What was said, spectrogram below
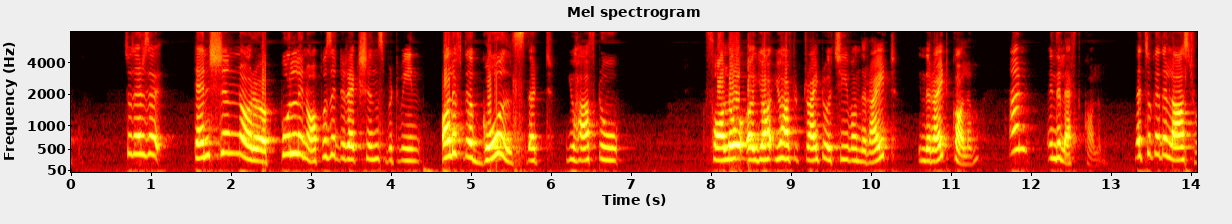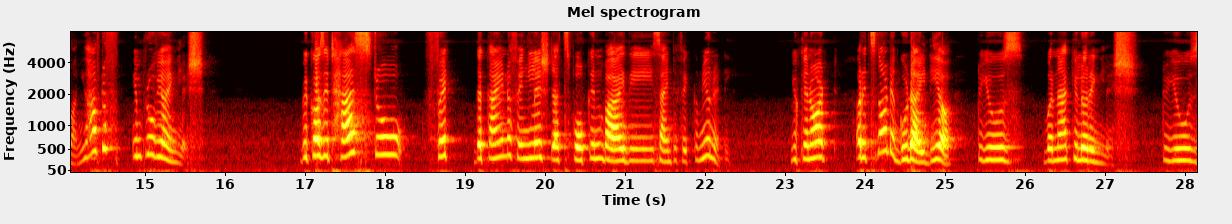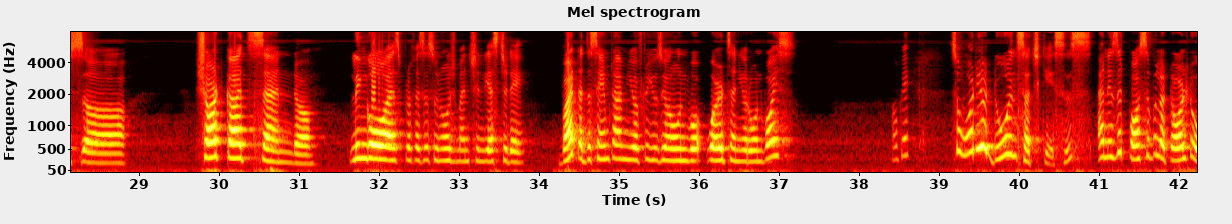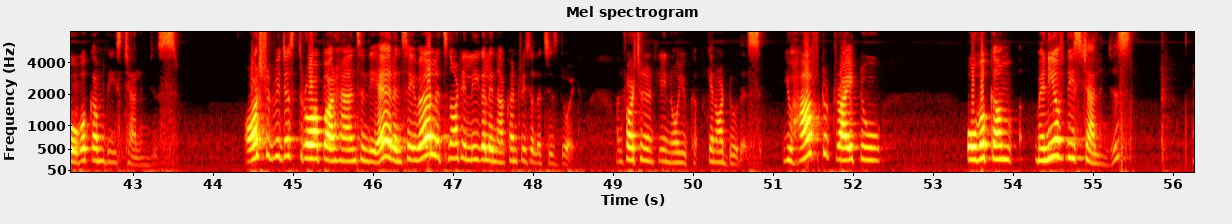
So, there is a tension or a pull in opposite directions between all of the goals that you have to follow uh, or you, have to try to achieve on the right in the right column and in the left column. Let us look at the last one. You have to improve your English because it has to fit the kind of English that is spoken by the scientific community. You cannot or it is not a good idea to use vernacular English, to use uh, shortcuts and uh, lingo as Professor Sunoj mentioned yesterday, but at the same time you have to use your own words and your own voice. Okay. So, what do you do in such cases and is it possible at all to overcome these challenges? Or should we just throw up our hands in the air and say, well, it is not illegal in our country, so let us just do it. Unfortunately, no, you cannot do this. You have to try to overcome many of these challenges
